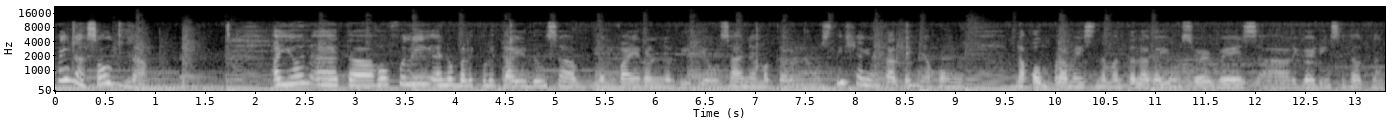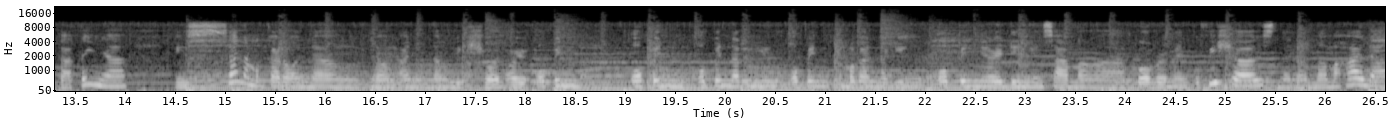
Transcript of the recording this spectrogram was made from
Okay na, solved na. Ayun, at uh, hopefully, ano, balik ulit tayo dun sa nag-viral na video. Sana magkaroon ng hostisya yung tatay niya kung na-compromise naman talaga yung service uh, regarding sa health ng tatay niya is sana magkaroon ng ng ano ng leksyon or open open open na rin yung open kumbaga naging opener din yun sa mga government officials na nagmamahala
